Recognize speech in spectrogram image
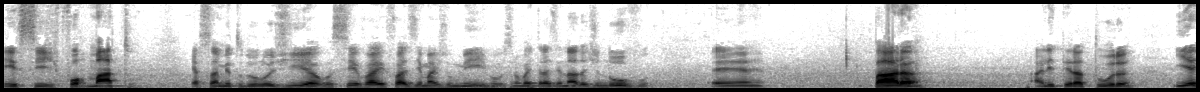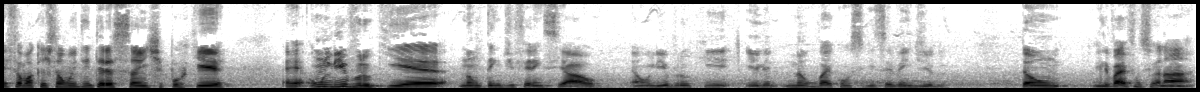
esse formato, essa metodologia, você vai fazer mais do mesmo, você não vai trazer nada de novo é, para a literatura. E essa é uma questão muito interessante, porque é, um livro que é, não tem diferencial é um livro que ele não vai conseguir ser vendido. Então, ele vai funcionar,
